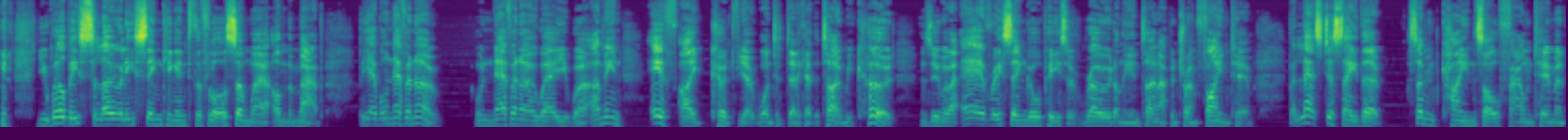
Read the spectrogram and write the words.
you will be slowly sinking into the floor somewhere on the map. But yeah, we'll never know. We'll never know where you were. I mean, if I could, you know, want to dedicate the time, we could zoom over every single piece of road on the entire map and try and find him. But let's just say that some kind soul found him and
